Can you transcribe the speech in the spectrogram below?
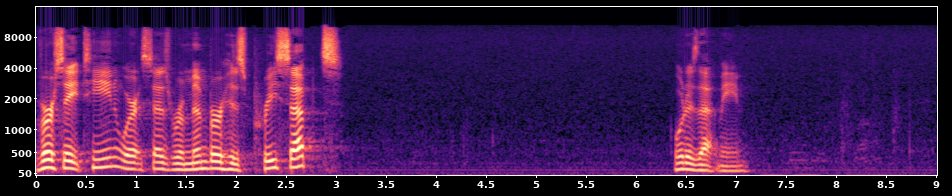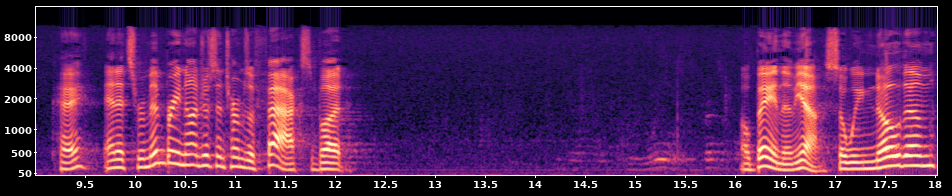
verse 18, where it says, Remember his precepts. What does that mean? Okay, and it's remembering not just in terms of facts, but obeying them, yeah. So we know them,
